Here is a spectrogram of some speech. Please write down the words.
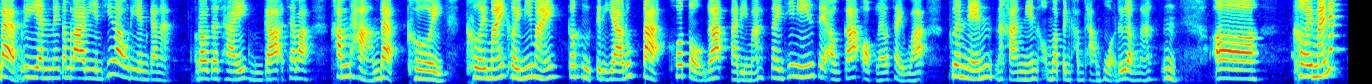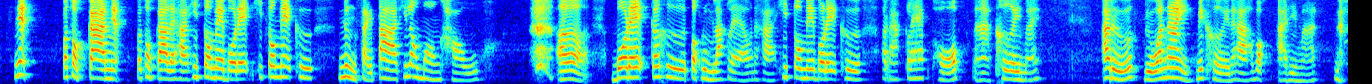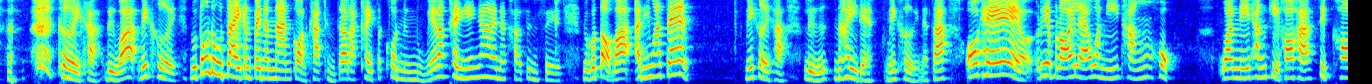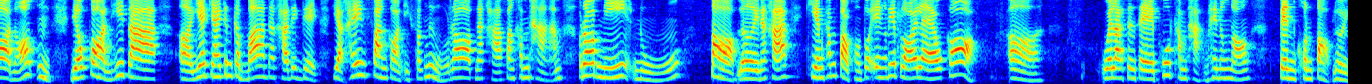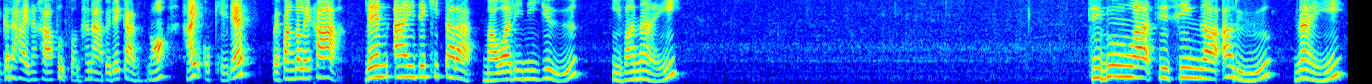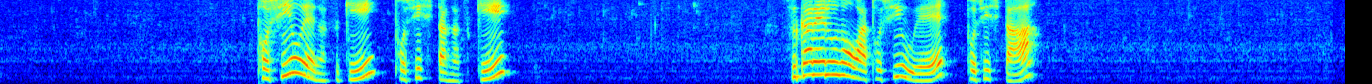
แบบเรียนในตำราเรียนที่เราเรียนกันอะเราจะใช้กะใช่ป่ะคำถามแบบเคย เคยไหมเคยนี่ไหม ก็คือกริยารูปตะโคโตกะอาริมัส ในที่นี้เซเอากะออกแล้วใส่วะ เพื่อเน้นนะคะ เน้นออกมาเป็นคำถามหัวเรื่องนะ อืมเออเคยไหมเนี่ย เนี่ย ประสบการณ์เนี่ยประสบการณ์อะไรคะฮิโตเมโบเรฮิโตเมคือหนึ่งสายตาที่เรามองเขาเออโบเรก็คือตกหลุมรักแล้วนะคะฮิโตเมโบเรคือรักแรกพบอะเคยไหมอะหรือหรือว่าในไม่เคยนะคะเขาบอกอาริมัสเคยค่ะ หรือว่าไม่เคยหนูต้องดูใจกันไปนานๆก่อนค่ะ ถึงจะรักใครสักคนหนึ่งหนูไม่รักใครง่าย ๆนะคะซินเซหนูก็ตอบว่าอาริมาเซน ไม่เคยค่ะ หรือไนเดสไม่เคยนะจ๊ะ โอเค เรียบร้อยแล้ววันนี้ทั้ง 6วันนี้ทั้งกี่ข้อคะ10 ข้อเนาะเดี๋ยวก่อนที่จะแยกย้ายกันกลับบ้านนะคะ เด็กๆ อยากให้ฟังก่อนอีกสักหนึ่งรอบนะคะ ฟังคำถามรอบนี้หนูตอบเลยนะคะ เขียนคำตอบของตัวเองเรียบร้อยแล้วก็เอ่อเวลาเซนเซพูดคำถามให้น้องๆ เป็นคนตอบเลยก็ได้นะคะ ฝึกสนทนาไปด้วยกันเนาะให้โอเคเดสไปฟังกันเลยค่ะ 恋愛できたら周りに言う？言わない？自分は自信がある？ない？年上が好き？年下が好き？好かれるのは年上？年下？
